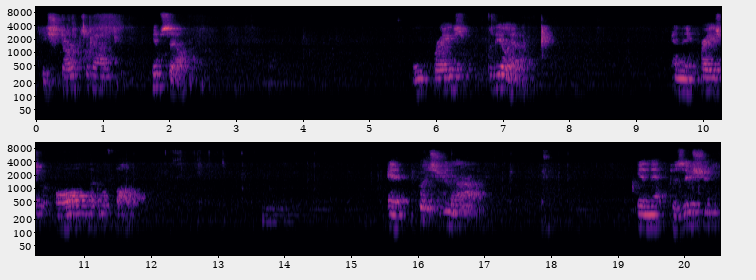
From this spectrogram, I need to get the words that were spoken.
he starts about himself. He prays for the eleven. And then he prays for all that will follow. And it puts you and I in that position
